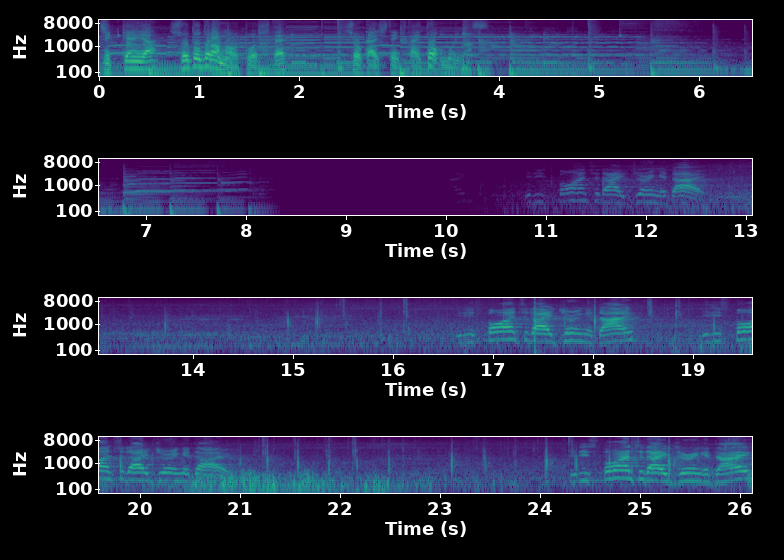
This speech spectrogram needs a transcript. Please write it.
実験やショートドラマを通して紹介していきたいと思います「fine today during a day. It is fine today during a day. It is fine today during a day.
